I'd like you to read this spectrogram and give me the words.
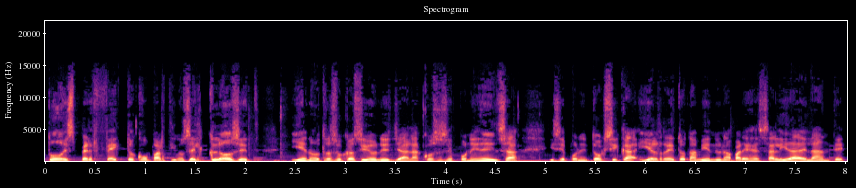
todo es perfecto, compartimos el closet y en otras ocasiones ya la cosa se pone densa y se pone tóxica y el reto también de una pareja es salir adelante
